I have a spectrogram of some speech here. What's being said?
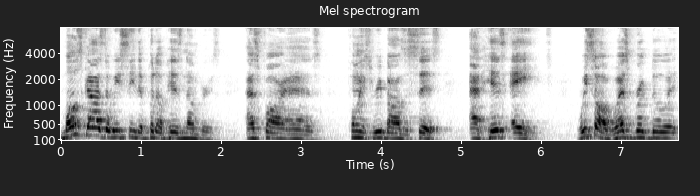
Most guys that we see that put up his numbers as far as points, rebounds, assists at his age, we saw Westbrook do it,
